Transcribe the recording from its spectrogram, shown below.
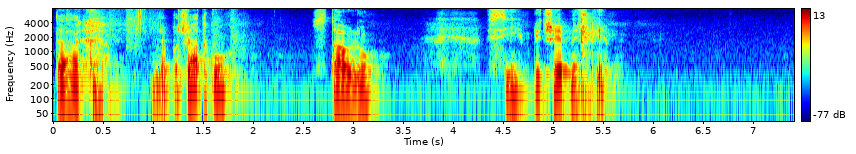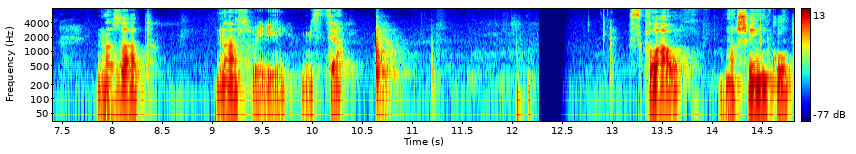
Так, для початку ставлю всі підшипнички назад на свої місця. Склав машинку.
